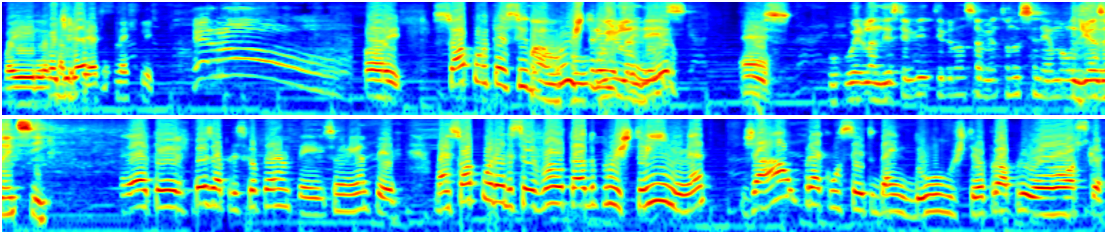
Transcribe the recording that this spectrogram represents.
Foi lançado foi direto, no Netflix. Errou! Foi. Só por ter sido Qual, pro stream o, irlandês, primeiro. É. Isso. O, o, irlandês teve, teve lançamento no cinema uns dias antes, sim. É, teve. Pois é, por isso que eu perguntei. Se não me engano, teve. Mas só por ele ser voltado pro streaming, né? Já há um preconceito da indústria, o próprio Oscar.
